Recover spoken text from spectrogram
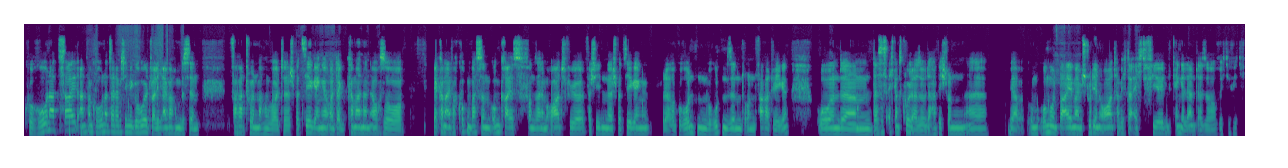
Corona-Zeit, Anfang Corona-Zeit habe ich sie mir geholt, weil ich einfach ein bisschen Fahrradtouren machen wollte, Spaziergänge und da kann man dann auch so, ja, kann man einfach gucken, was im Umkreis von seinem Ort für verschiedene Spaziergänge oder Runden, Routen sind und Fahrradwege. Und ähm, das ist echt ganz cool. Also da habe ich schon, äh, ja, um, um und bei meinem Studienort habe ich da echt viel kennengelernt. Also richtig, richtig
